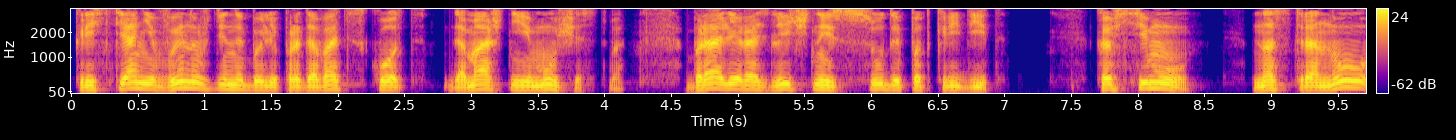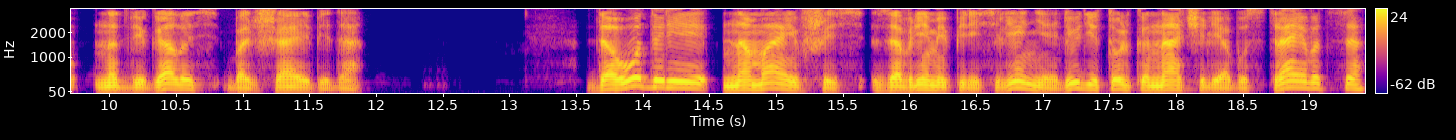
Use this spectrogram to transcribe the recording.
крестьяне вынуждены были продавать скот, домашнее имущество, брали различные суды под кредит. Ко всему, на страну надвигалась большая беда. До Одери, намаявшись за время переселения, люди только начали обустраиваться,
